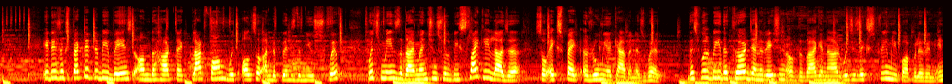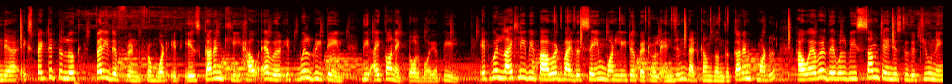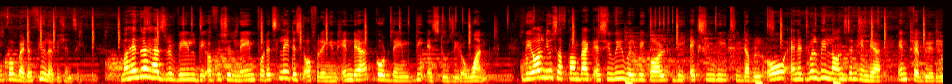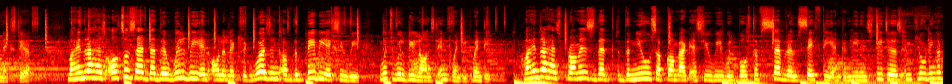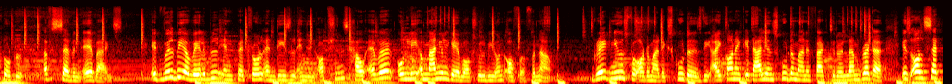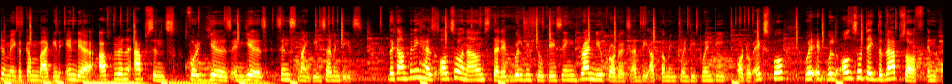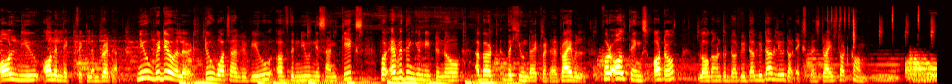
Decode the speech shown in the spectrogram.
It is expected to be based on the Heartect platform, which also underpins the new Swift, which means the dimensions will be slightly larger, so expect a roomier cabin as well. This will be the third generation of the WagonR, which is extremely popular in India, expected to look very different from what it is currently. However, it will retain the iconic tall boy appeal. It will likely be powered by the same 1 litre petrol engine that comes on the current model. However, there will be some changes to the tuning for better fuel efficiency. Mahindra has revealed the official name for its latest offering in India, codenamed the S201. The all-new subcompact SUV will be called the XUV 300 and it will be launched in India in February next year. Mahindra has also said that there will be an all-electric version of the baby XUV which will be launched in 2020. Mahindra has promised that the new subcompact SUV will boast of several safety and convenience features including a total of 7 airbags. It will be available in petrol and diesel engine options, however, only a manual gearbox will be on offer for now. Great news for automatic scooters. The iconic Italian scooter manufacturer Lambretta is all set to make a comeback in India after an absence for years and years since 1970s. The company has also announced that it will be showcasing brand new products at the upcoming 2020 Auto Expo, where it will also take the wraps off an all-new, all-electric Lambretta. New video alert, do watch our review of the new Nissan Kicks for everything you need to know about the Hyundai Creta rival. For all things auto, log on to www.expressdrives.com.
